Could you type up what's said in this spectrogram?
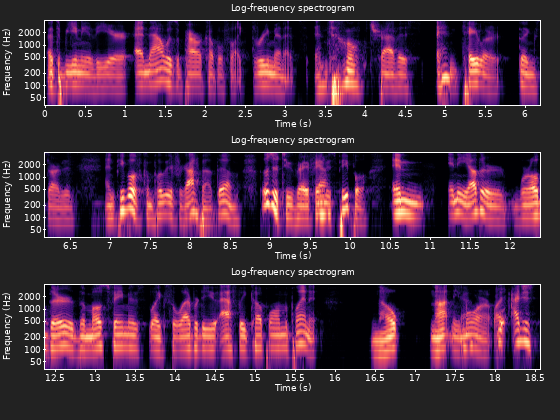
at the beginning of the year. And that was a power couple for like three minutes until Travis and Taylor thing started. And people have completely forgot about them. Those are two very famous yeah. people. In any other world, they're the most famous like celebrity athlete couple on the planet. Nope, not anymore. Yeah. Like well, I just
